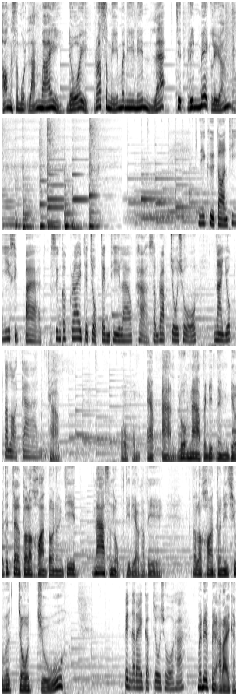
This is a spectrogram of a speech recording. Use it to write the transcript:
ห้องสมุดหลังไม้โดยรัสมีมณีนินและจิตรินเมฆเหลือง นี่คือตอนที่ 28 ซึ่งก็ใกล้จะจบเต็มทีแล้วค่ะสำหรับโจโฉ นายกตลอดการครับโอ้ผมแอบอ่านล่วงหน้าไปนิดนึง เดี๋ยวจะเจอตัวละครตัวหนึ่งที่น่าสนุกทีเดียวครับพี่ ตัวละครตัวนี้ชื่อว่าโจจู เป็นอะไรกับโจโฉคะไม่ได้เป็นอะไรกัน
